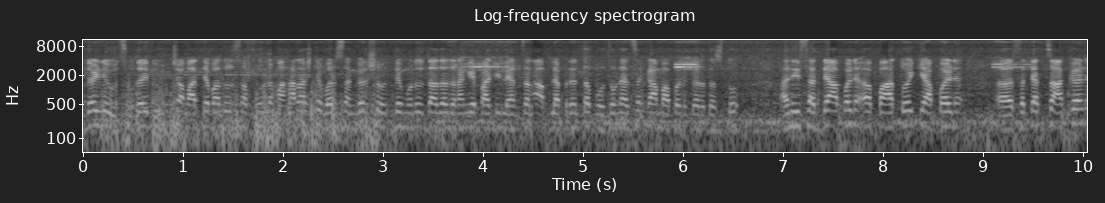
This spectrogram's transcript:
उदय न्यूज उदय न्यूजच्या माध्यमातून संपूर्ण महाराष्ट्रभर संघर्ष होते. मनोजदादा पाटील यांचा आपल्यापर्यंत पोहोचवण्याचं काम आपण करत असतो. आणि सध्या आपण पाहतोय की आपण सध्या चाकण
